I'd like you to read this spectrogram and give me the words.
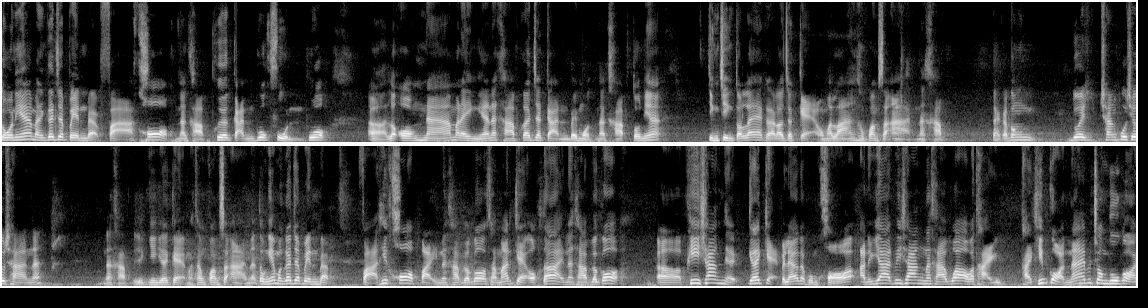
ตัวเนี้ยมันก็จะเป็นแบบฝาครอบนะครับ เพื่อกันพวกฝุ่นพวกเอ่อละอองน้ำอะไรอย่างเงี้ยนะครับ ก็จะกันไปหมดนะครับ ตัวเนี้ยจริง ๆ ตอนแรกอะเราจะแกะออกมาล้างทำความสะอาดนะครับ แต่ก็ต้องด้วยช่างผู้เชี่ยวชาญนะนะครับยังจะแกะมาทำความสะอาดนะตรงเนี้ยมันก็จะเป็นแบบ ฝาที่ครอบไปนะครับแล้วก็สามารถแกะออกได้นะครับ แล้วก็พี่ช่างเนี่ยได้แกะไปแล้วแต่ผมขออนุญาตพี่ช่างนะครับ ว่าเอามาถ่ายถ่ายคลิปก่อนนะให้ผู้ชมดูก่อน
